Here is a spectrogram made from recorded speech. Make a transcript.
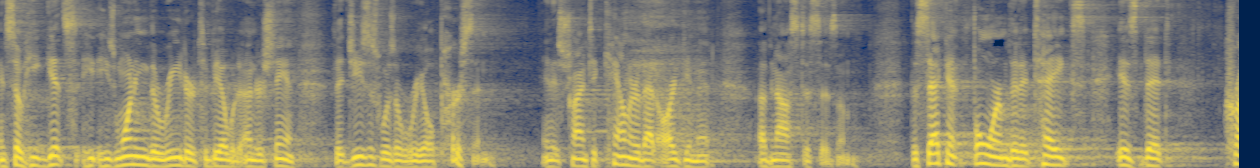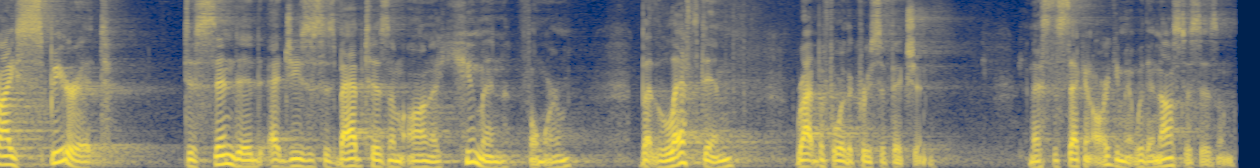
And so he gets, he, he's wanting the reader to be able to understand that Jesus was a real person and is trying to counter that argument of Gnosticism. The second form that it takes is that Christ's Spirit descended at Jesus' baptism on a human form, but left him right before the crucifixion. And that's the second argument within Gnosticism.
